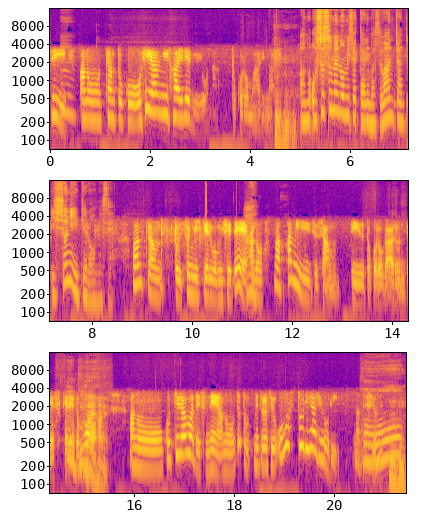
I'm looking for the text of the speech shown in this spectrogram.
し、うん。あのちゃんとこうお部屋に入れるようなところもあります。うんうんうん。あのおすすめのお店ってあります？ワンちゃんと一緒に行けるお店。ワンちゃんと一緒に行けるお店で、はい。あのまあ、ハミーズさんっていうところがあるんですけれども、はいはい。あのこちらはですねあの、ちょっと珍しいオーストリア料理なんですよね。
